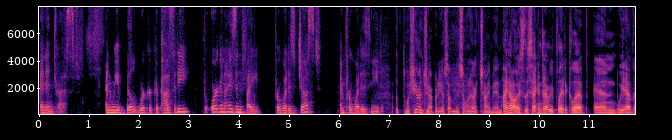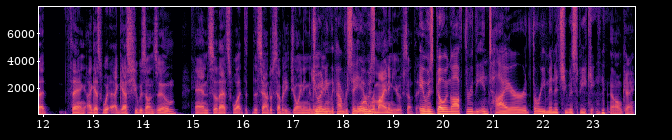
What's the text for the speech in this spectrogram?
and interests. And we have built worker capacity to organize and fight for what is just and for what is needed. Was she on Jeopardy or something? Did someone like chime in? I know it's the second time we played a clip, and we have that thing. I guess I guess she was on Zoom, and so that's what the, the sound of somebody joining the meeting, Joining the conversation. or It was- reminding you of something. It was going off through the entire three minutes she was speaking. Oh, okay.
